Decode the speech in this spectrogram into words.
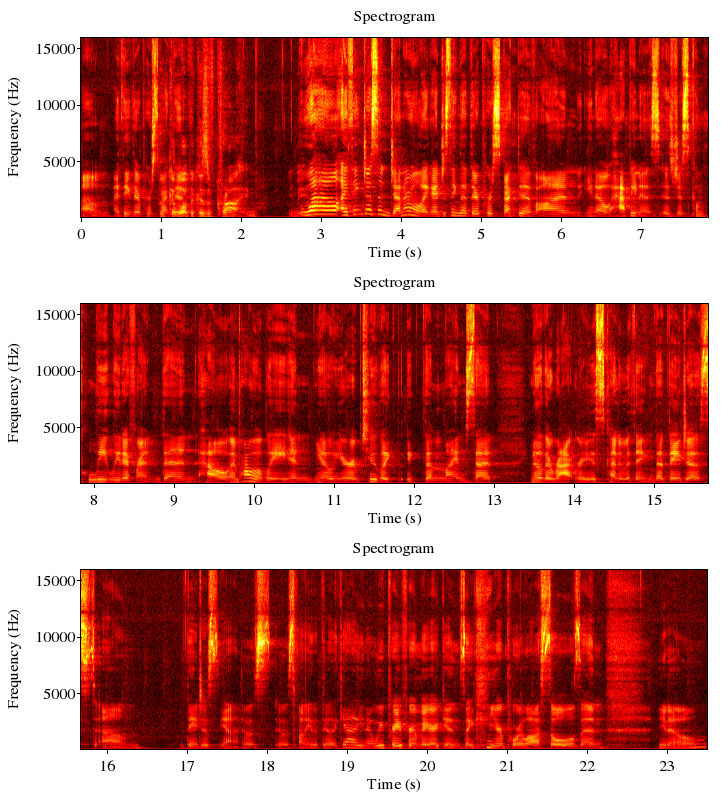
um, I think their perspective. Because what? Because of crime? Well, I think just in general, like I just think that their perspective on you know happiness is just completely different than how, and probably in you know Europe too, like, like the mindset, you know, the rat race kind of a thing that they just. Um, they just yeah it was it was funny that they're like yeah you know we pray for americans like your poor lost souls and you know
